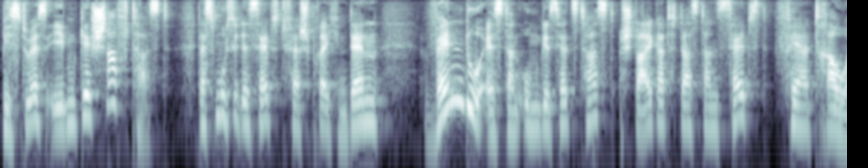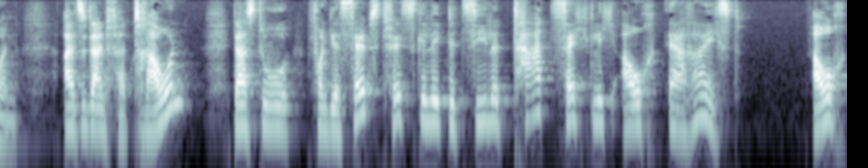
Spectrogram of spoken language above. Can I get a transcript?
bis du es eben geschafft hast. Das musst du dir selbst versprechen, denn wenn du es dann umgesetzt hast, steigert das dann Selbstvertrauen. Also dein Vertrauen, dass du von dir selbst festgelegte Ziele tatsächlich auch erreichst. Auch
